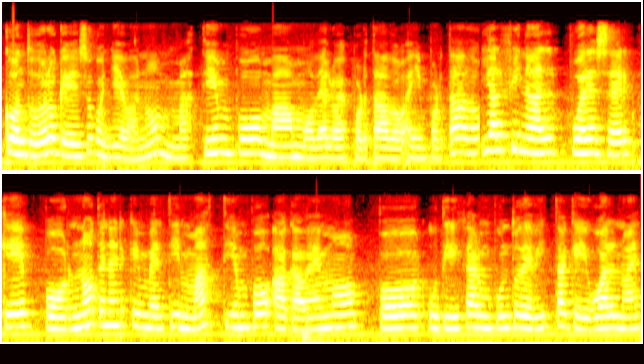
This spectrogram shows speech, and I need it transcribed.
Con todo lo que eso conlleva, ¿no? Más tiempo, más modelos exportados e importados. Y al final puede ser que por no tener que invertir más tiempo acabemos por utilizar un punto de vista que igual no es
